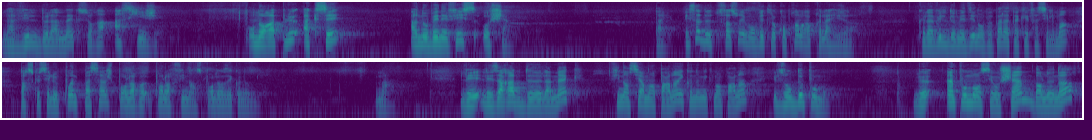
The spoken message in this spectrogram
La ville de la Mecque sera assiégée. On n'aura plus accès à nos bénéfices au chien. Et ça, de toute façon, ils vont vite le comprendre après la hijra. Que la ville de Médine, on ne peut pas l'attaquer facilement parce que c'est le point de passage pour, leur, pour leurs finances, pour leurs économies. Les, Arabes de la Mecque, financièrement parlant, économiquement parlant, ils ont deux poumons. Le, un poumon, c'est au Sham, dans le nord,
